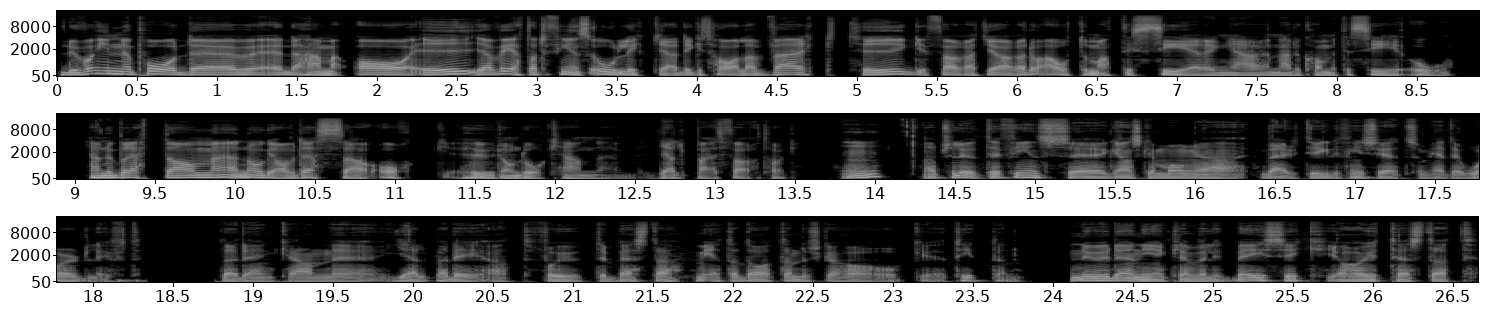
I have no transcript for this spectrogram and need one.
Du var inne på det, det, här med AI. Jag vet att det finns olika digitala verktyg för att göra då automatiseringar när det kommer till CO. Kan du berätta om eh, några av dessa och hur de då kan eh, hjälpa ett företag? Mm, absolut, det finns eh, ganska många verktyg. Det finns ju ett som heter Wordlift där den kan eh, hjälpa dig att få ut det bästa metadatan du ska ha och titeln. Nu är den egentligen väldigt basic. Jag har ju testat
